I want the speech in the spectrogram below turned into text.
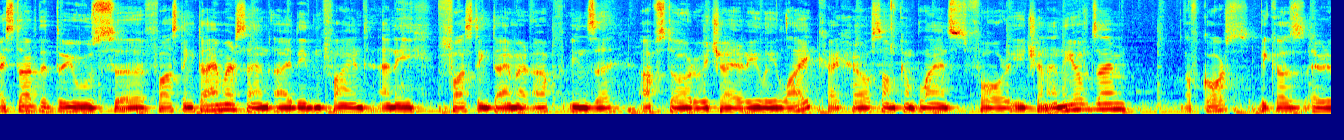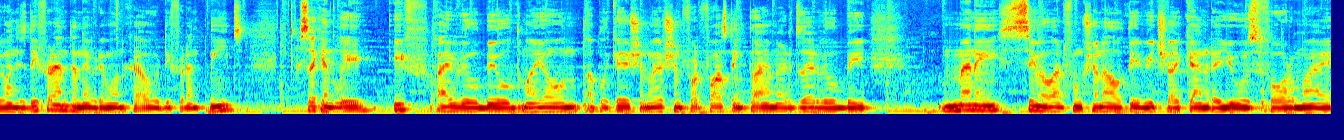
I started to use uh, fasting timers and I didn't find any fasting timer app in the App Store which I really like. I have some compliance for each and any of them, of course, because everyone is different and everyone have different needs. Secondly, if I will build my own application version for fasting timer, there will be many similar functionality which I can reuse for my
